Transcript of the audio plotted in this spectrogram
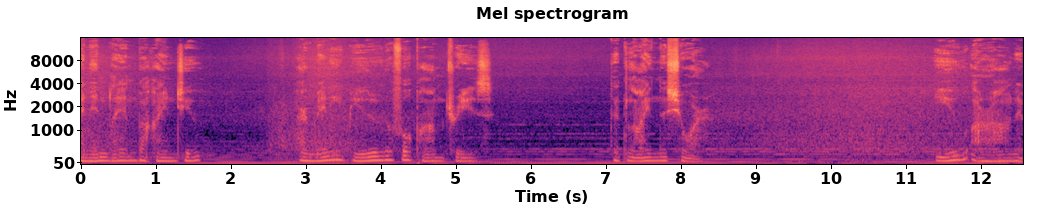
And inland behind you are many beautiful palm trees that line the shore you are on a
